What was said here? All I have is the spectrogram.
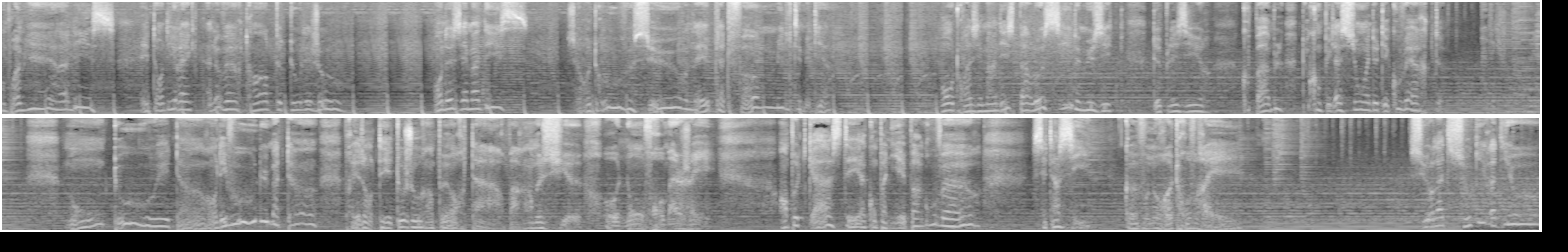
Mon premier indice est en direct à 9h30 tous les jours. Mon deuxième indice se retrouve sur les plateformes multimédia. Mon troisième indice parle aussi de musique, de plaisir coupable, de compilation et de découverte. Mon tout est un rendez-vous du matin, présenté toujours un peu en retard par un monsieur au nom fromager. En podcast et accompagné par Groover, c'est ainsi que vous nous retrouverez sur la Tsuki Radio.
